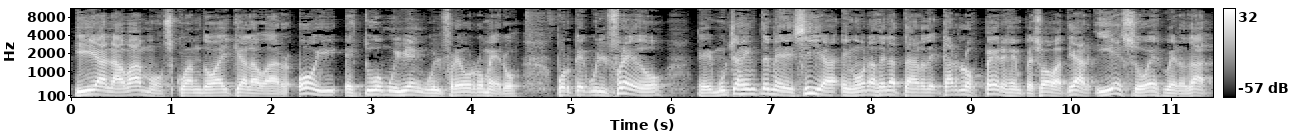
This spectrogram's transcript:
y alabamos cuando hay que alabar. Hoy estuvo muy bien Wilfredo Romero porque Wilfredo... Eh, mucha gente me decía en horas de la tarde, Carlos Pérez empezó a batear, y eso es verdad.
